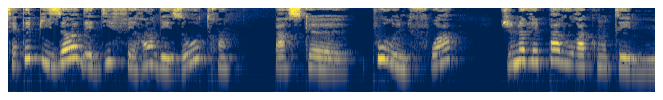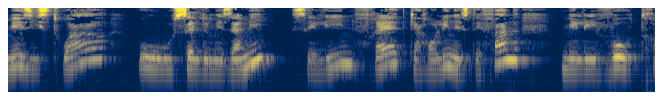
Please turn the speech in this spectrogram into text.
Cet épisode est différent des autres parce que, pour une fois, je ne vais pas vous raconter mes histoires ou celles de mes amis, Céline, Fred, Caroline et Stéphane, mais les vôtres.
